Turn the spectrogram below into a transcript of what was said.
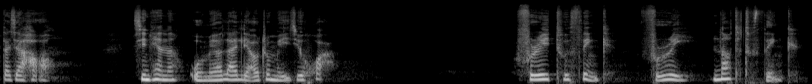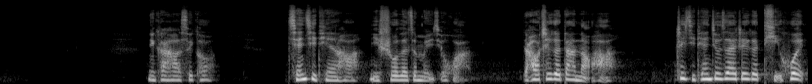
大家好，今天呢，我们要来聊这么一句话：“Free to think, free not to think。”你看哈，Cico，前几天哈，你说了这么一句话，然后这个大脑哈，这几天就在这个体会，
